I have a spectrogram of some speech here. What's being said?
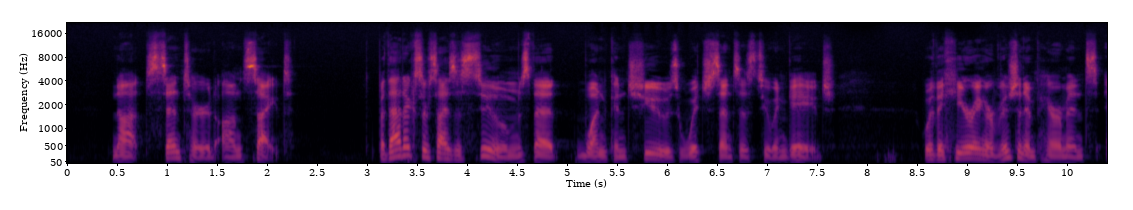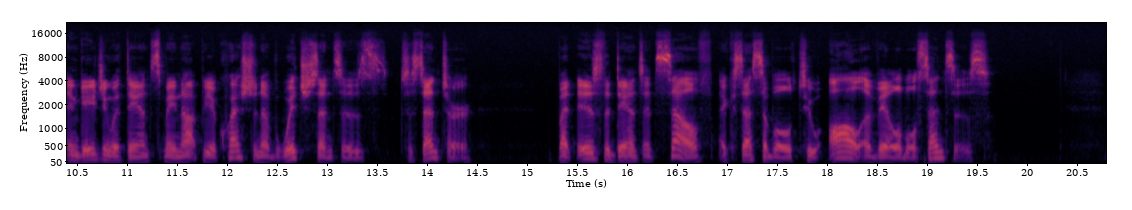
not centered on sight. But that exercise assumes that one can choose which senses to engage. With a hearing or vision impairment, engaging with dance may not be a question of which senses to center, but is the dance itself accessible to all available senses?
